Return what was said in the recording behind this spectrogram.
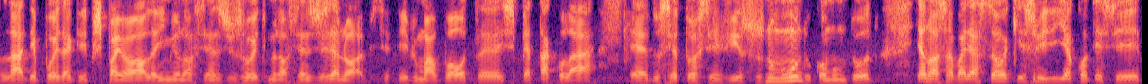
lá depois da gripe espanhola em 1918, 1919. Você teve uma volta espetacular é, do setor serviços no mundo como um todo, e a nossa avaliação é que isso iria acontecer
